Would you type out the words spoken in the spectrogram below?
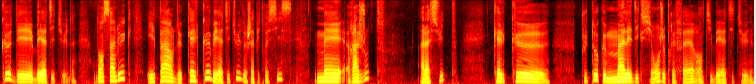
que des béatitudes. Dans Saint Luc, il parle de quelques béatitudes au chapitre 6, mais rajoute à la suite quelques Plutôt que malédiction, je préfère anti-béatitude.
